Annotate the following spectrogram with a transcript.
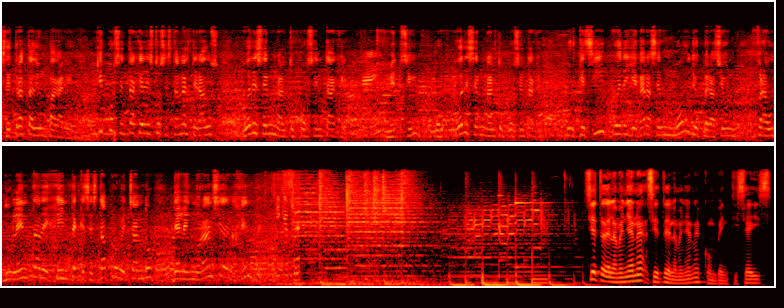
se trata de un pagaré. ¿Qué porcentaje de estos están alterados? Puede ser un alto porcentaje. sí, puede ser un alto porcentaje, porque sí puede llegar a ser un modo de operación fraudulenta de gente que se está aprovechando de la ignorancia de la gente. Siete de la mañana, 7 de la mañana con 26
